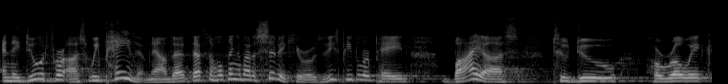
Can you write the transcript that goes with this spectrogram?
and they do it for us. We pay them. Now, that, that's the whole thing about a civic hero is these people are paid by us to do heroic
